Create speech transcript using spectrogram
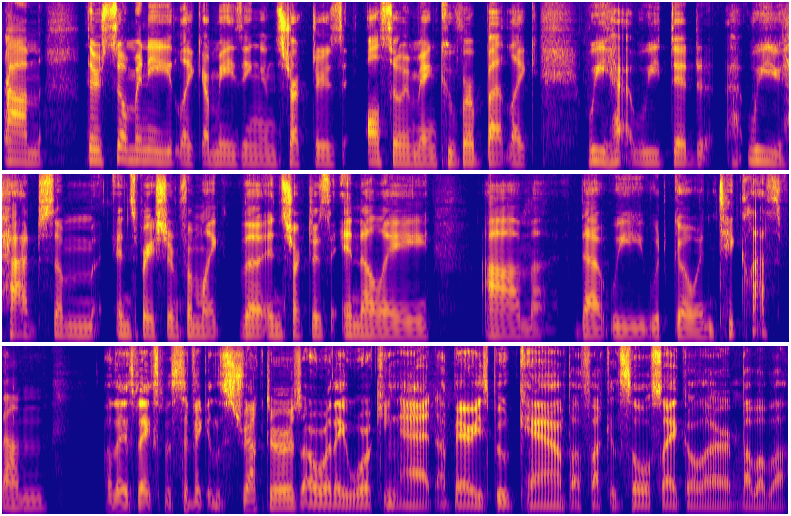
Um, there's so many like amazing instructors also in Vancouver, but like we ha- we did we had some inspiration from like the instructors in LA um, that we would go and take class from. Are they like specific instructors, or were they working at a Barry's boot camp, a fucking Soul Cycle, or blah blah blah?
